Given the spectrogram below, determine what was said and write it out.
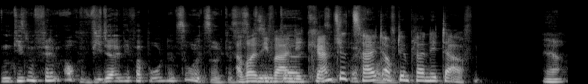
in diesem Film auch wieder in die verbotene Zone zurück. Das Aber sie waren die ganze Zeit auf dem Planet der Affen. Ja.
